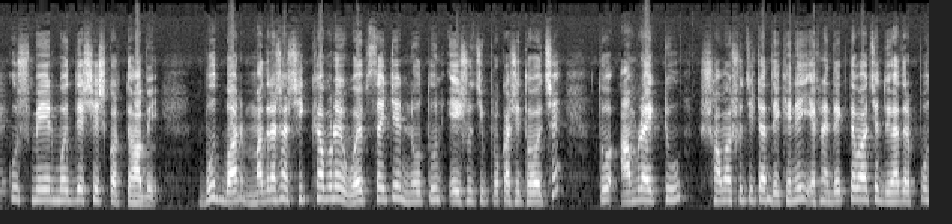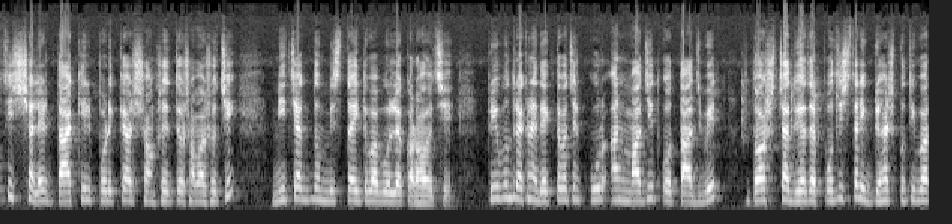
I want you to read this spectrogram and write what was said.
একুশ মের মধ্যে শেষ করতে হবে। বুধবার মাদ্রাসা শিক্ষা বোর্ডের ওয়েবসাইটে নতুন এই সূচি প্রকাশিত হয়েছে। তো আমরা একটু সময়সূচিটা দেখে নেই। এখানে দেখতে পাচ্ছি দুই হাজার পঁচিশ সালের দাখিল পরীক্ষার সংশোধিত সময়সূচি। নিচে একদম বিস্তারিতভাবে উল্লেখ করা হয়েছে। প্রিয় বন্ধুরা, এখানে দেখতে পাচ্ছেন কুরআন মাজিদ ও তাজবির। দশ চার দুই হাজার পঁচিশ তারিখ বৃহস্পতিবার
